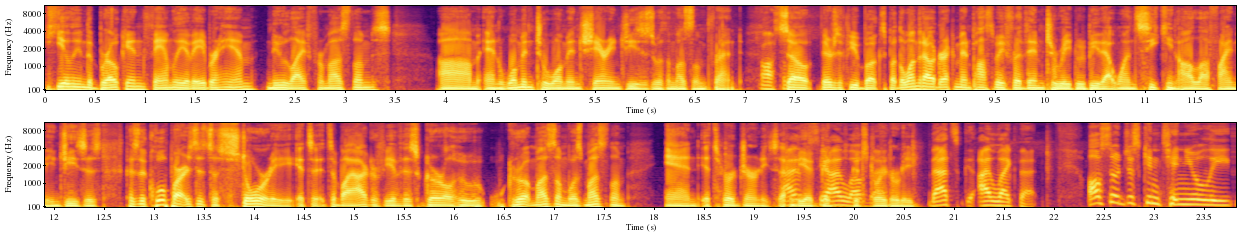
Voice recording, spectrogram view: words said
Healing the Broken, Family of Abraham, New Life for Muslims, um, and Woman to Woman, Sharing Jesus with a Muslim Friend. Awesome. So there's a few books, but the one that I would recommend possibly for them to read would be that one, Seeking Allah, Finding Jesus. Because the cool part is it's a story, it's a, it's a biography of this girl who grew up Muslim, was Muslim, and it's her journey. So that would be a see, good, good story that. to read. That's I like that. Also, just continually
